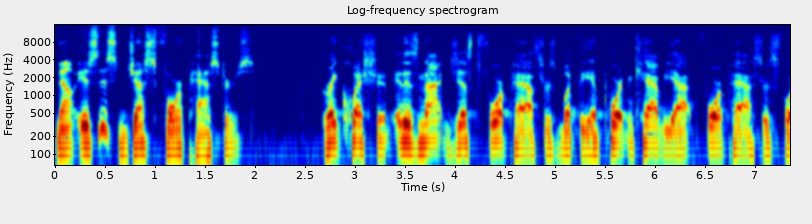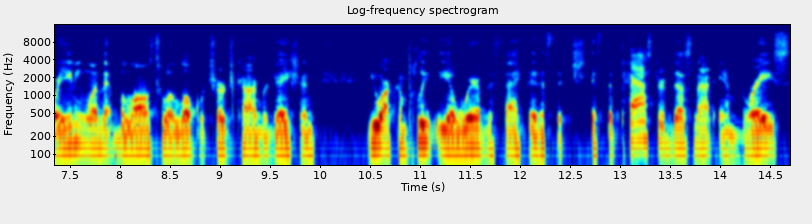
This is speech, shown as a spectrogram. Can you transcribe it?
Now, is this just for pastors? Great question. It is not just for pastors, but the important caveat for pastors, for anyone that belongs to a local church congregation, you are completely aware of the fact that if the if the pastor does not embrace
